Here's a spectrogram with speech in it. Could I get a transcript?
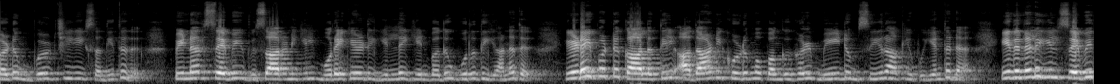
கடும் வீழ்ச்சியை சந்தித்தது. பின்னர் செபி விசாரணையில் முறைகேடு இல்லை என்பது உறுதியானது. இடைப்பட்ட காலத்தில் அதானி குழும பங்குகள் மீண்டும் சீராகி உயர்ந்தன. இந்த நிலையில் செபி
